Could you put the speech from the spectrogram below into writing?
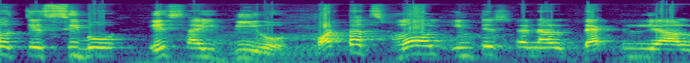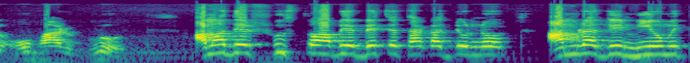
হচ্ছে সিবো এসআইবিও, অর্থাৎ স্মল ইন্টেস্টাইনাল ব্যাকটেরিয়াল ওভারগ্রোথ আমাদের সুস্থভাবে বেঁচে থাকার জন্য আমরা যে নিয়মিত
